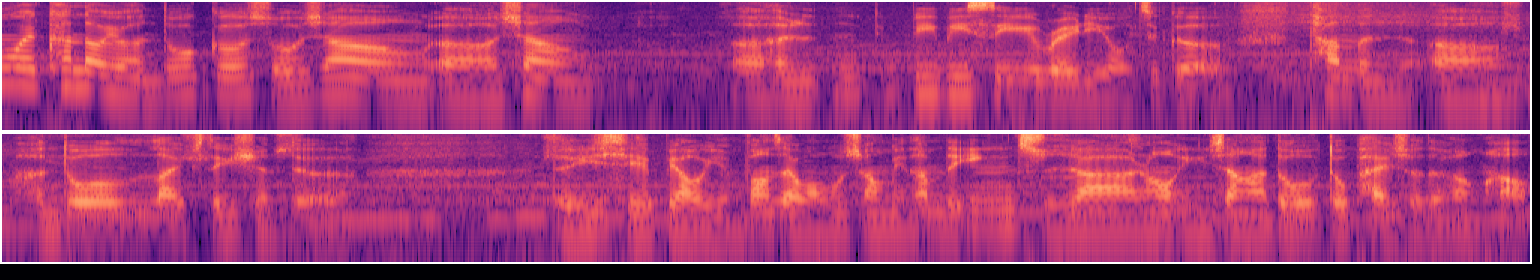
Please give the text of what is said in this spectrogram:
因为看到有很多歌手像呃像呃很 BBC Radio 这个他们呃很多 live station 的的一些表演放在网络上面，他们的音质啊，然后影像啊都都拍摄的很好。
